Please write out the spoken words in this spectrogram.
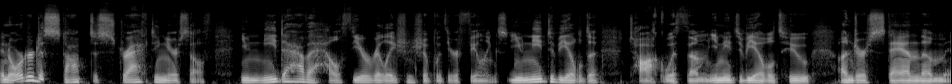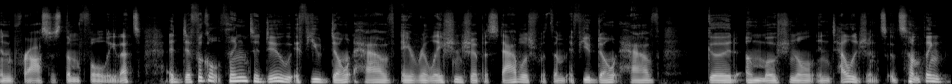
in order to stop distracting yourself, you need to have a healthier relationship with your feelings. You need to be able to talk with them. You need to be able to understand them and process them fully. That's a difficult thing to do if you don't have a relationship established with them, if you don't have good emotional intelligence. It's something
